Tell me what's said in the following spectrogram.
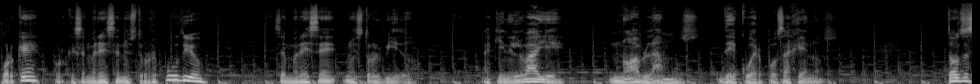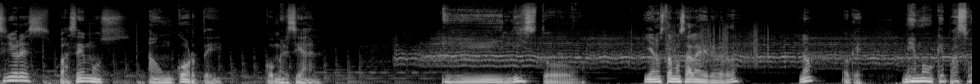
¿Por qué? Porque se merece nuestro repudio, se merece nuestro olvido. Aquí en el valle no hablamos de cuerpos ajenos. Entonces, señores, pasemos a un corte comercial. Y listo. Ya no estamos al aire, ¿verdad? ¿No? Ok. Memo, ¿qué pasó?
